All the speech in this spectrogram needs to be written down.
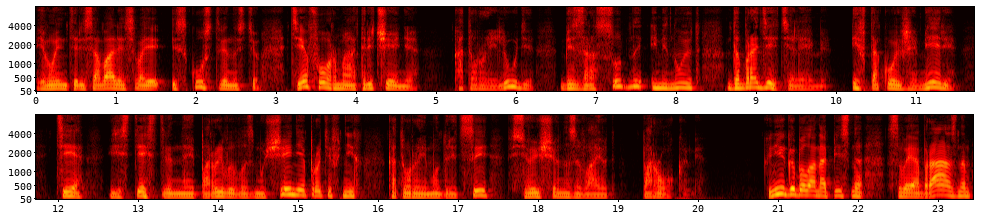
Его интересовали своей искусственностью те формы отречения, которые люди безрассудно именуют добродетелями, и в такой же мере те естественные порывы возмущения против них, которые мудрецы все еще называют пороками. Книга была написана своеобразным,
